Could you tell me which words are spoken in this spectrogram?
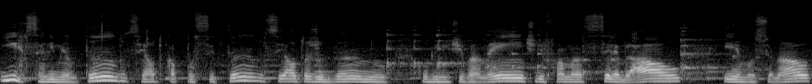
ir se alimentando, se autocapacitando, se autoajudando cognitivamente, de forma cerebral e emocional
